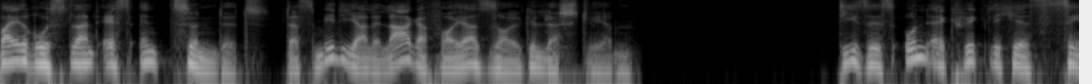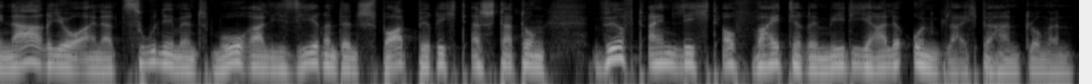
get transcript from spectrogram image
weil Russland es entzündet. Das mediale Lagerfeuer soll gelöscht werden. Dieses unerquickliche Szenario einer zunehmend moralisierenden Sportberichterstattung wirft ein Licht auf weitere mediale Ungleichbehandlungen.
